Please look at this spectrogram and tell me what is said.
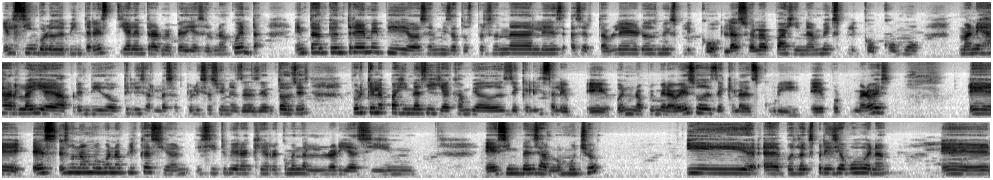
el símbolo de Pinterest y al entrar me pedía hacer una cuenta. En tanto entré, me pidió hacer mis datos personales, hacer tableros, me explicó la sola página, me explicó cómo manejarla y he aprendido a utilizar las actualizaciones desde entonces, porque la página sí ha cambiado desde que la instalé eh, en una primera vez o desde que la descubrí eh, por primera vez. Eh, es, es, una muy buena aplicación y si tuviera que recomendarlo lo haría sin, sin pensarlo mucho. Y pues la experiencia fue buena eh,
